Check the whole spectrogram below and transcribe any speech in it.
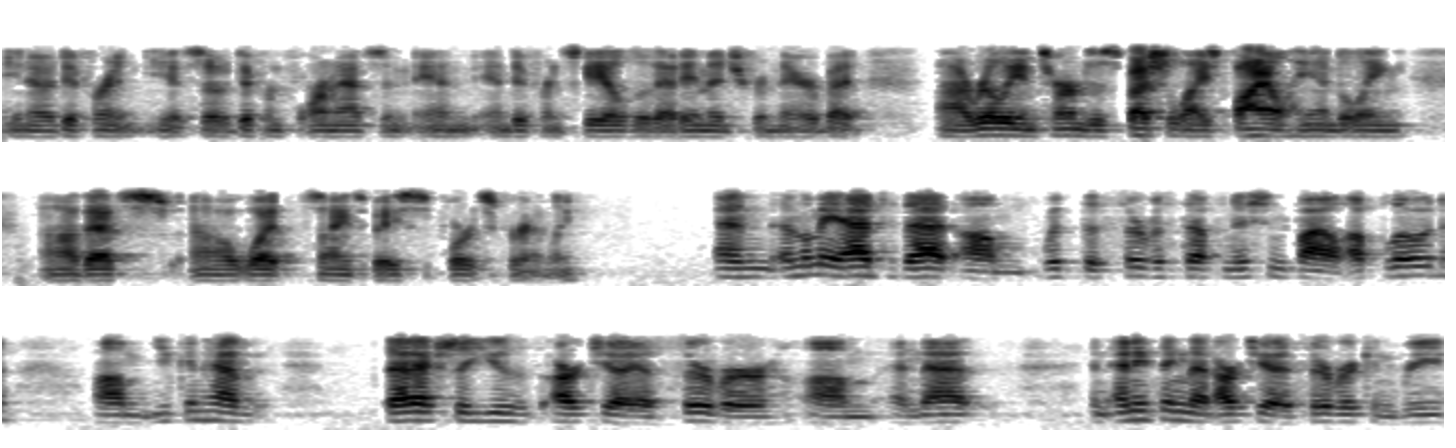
you know, different, you know, so different formats and, and, and, different scales of that image from there. But uh, really in terms of specialized file handling, uh, that's uh, what Sciencebase supports currently. And, and let me add to that, um, with the service definition file upload, um, you can have, that actually uses ArcGIS Server, um, and that, and anything that ArcGIS Server can read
